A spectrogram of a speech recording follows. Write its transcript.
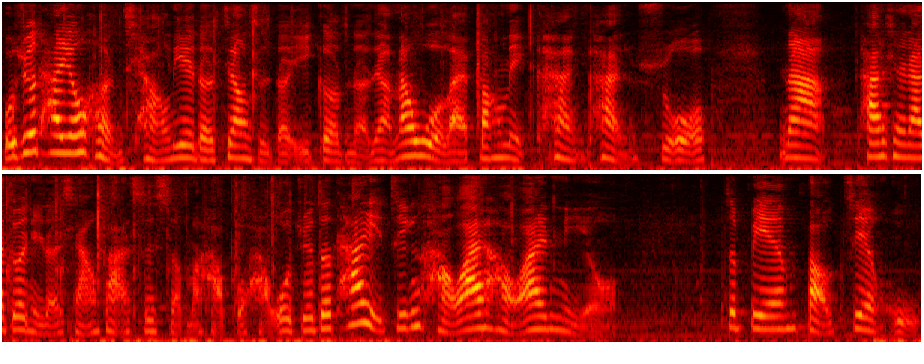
我觉得他有很强烈的这样子的一个能量。那我来帮你看看说，说那他现在对你的想法是什么，好不好？我觉得他已经好爱好爱你哦。这边宝剑五，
